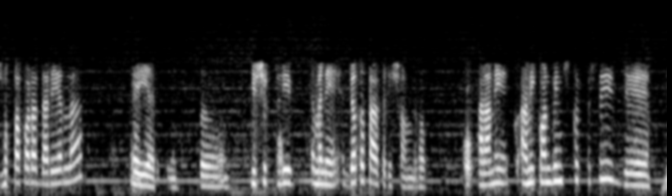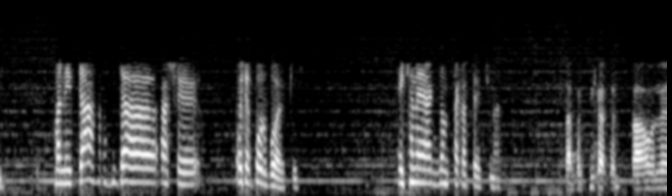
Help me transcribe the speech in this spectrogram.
ঝোপা পড়া দাঁড়িয়ালা এই আর কি। তো ইস্যুলি মানে যত তাড়াতাড়ি সম্ভব। আর আমি আমি কনভিন্স করতেছি যে মানে যা যা আসে ওইটা করব আর কি। এখানে একদম থাকা চাইছি না। তারপর ঠিক আছে তাহলে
